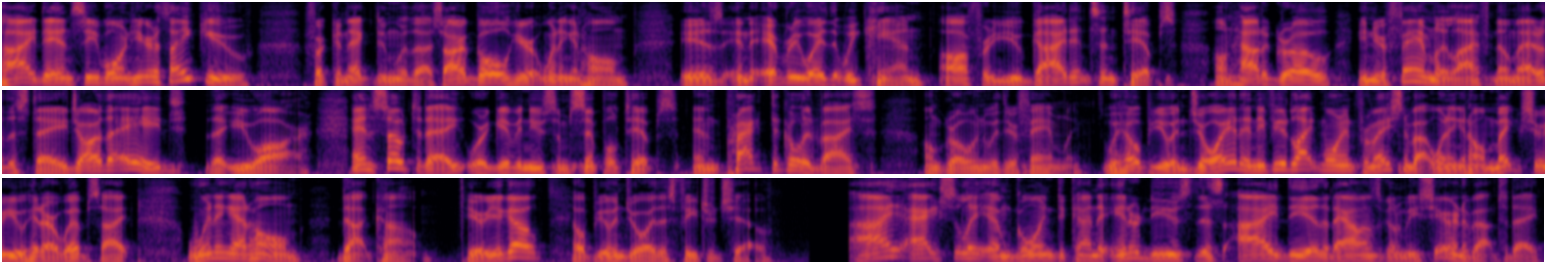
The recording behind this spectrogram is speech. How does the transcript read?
Hi, Dan Seaborn here. Thank you for connecting with us. Our goal here at Winning at Home is in every way that we can offer you guidance and tips on how to grow in your family life no matter the stage or the age that you are. And so today we're giving you some simple tips and practical advice on growing with your family. We hope you enjoy it and if you'd like more information about Winning at Home, make sure you hit our website winningathome.com. Here you go. Hope you enjoy this featured show. I actually am going to kind of introduce this idea that Alan's going to be sharing about today.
